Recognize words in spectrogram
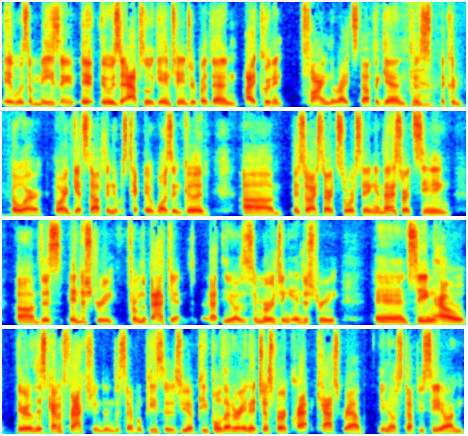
it was amazing. It, it was an absolute game changer. But then I couldn't find the right stuff again because yeah. I couldn't, or or I'd get stuff and it was it wasn't good. Um, and so I started sourcing, and then I started seeing um, this industry from the back end. Uh, you know, this emerging industry and seeing how know this kind of fractioned into several pieces. You have people that are in it just for a crack, cash grab, you know, stuff you see on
